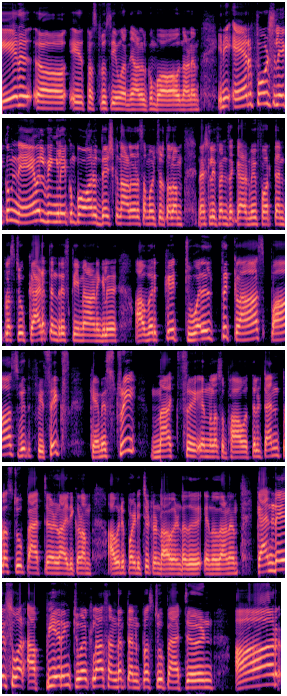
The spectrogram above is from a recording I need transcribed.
ഏത് പ്ലസ് ടു സീം പറഞ്ഞ ആളുകൾക്കും പോകാവുന്നതാണ്. ഇനി എയർഫോഴ്സിലേക്കും നേവൽ വിങ്ങിലേക്കും പോകാൻ ഉദ്ദേശിക്കുന്ന ആളുകളെ സംബന്ധിച്ചിടത്തോളം national defence academy for ten plus two cadet entry scheme ആണെങ്കിൽ അവർക്ക് twelfth class pass with physics chemistry maths എന്നുള്ള സ്വഭാവത്തിൽ ടെൻ പ്ലസ് ടു പാറ്റേണിലായിരിക്കണം അവർ പഠിച്ചിട്ടുണ്ടാവേണ്ടത് എന്നതാണ്. Candidates who are appearing twelve class under ten plus two pattern are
